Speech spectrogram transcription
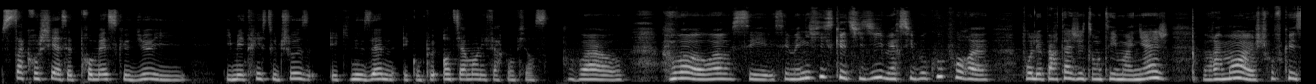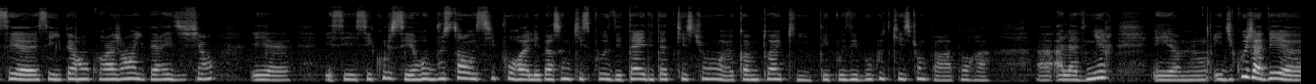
s'accrocher à cette promesse que Dieu il, il maîtrise toutes choses et qui nous aime et qu'on peut entièrement lui faire confiance. Waouh, waouh, waouh, c'est magnifique ce que tu dis. Merci beaucoup pour, euh, pour le partage de ton témoignage. Vraiment, euh, je trouve que c'est euh, hyper encourageant, hyper édifiant. Et, et c'est cool, c'est reboostant aussi pour les personnes qui se posent des tas et des tas de questions comme toi qui t'es posé beaucoup de questions par rapport à, à, l'avenir. Et, euh, et, du coup, j'avais euh,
